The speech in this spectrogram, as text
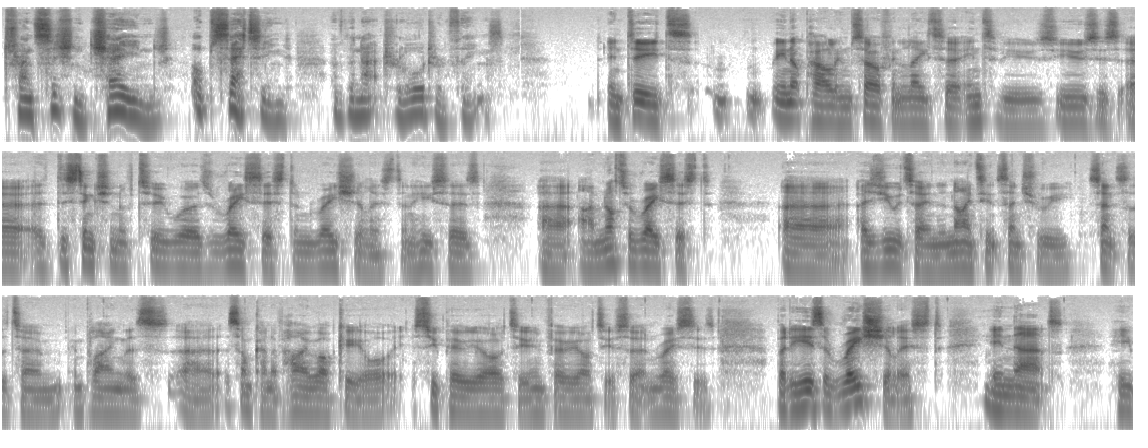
transition, change, upsetting of the natural order of things. Indeed, Enoch Powell himself in later interviews uses a, a distinction of two words, racist and racialist, and he says, uh, I'm not a racist, uh, as you would say in the 19th century sense of the term, implying there's uh, some kind of hierarchy or superiority or inferiority of certain races. But he is a racialist mm. in that he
